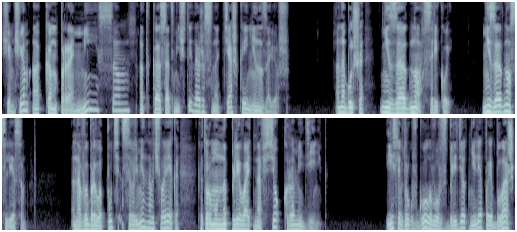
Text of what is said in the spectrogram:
чем-чем, а компромиссом отказ от мечты даже с натяжкой не назовешь. Она больше не заодно с рекой, не заодно с лесом. Она выбрала путь современного человека — которому наплевать на все, кроме денег. И если вдруг в голову взбредет нелепая блажь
